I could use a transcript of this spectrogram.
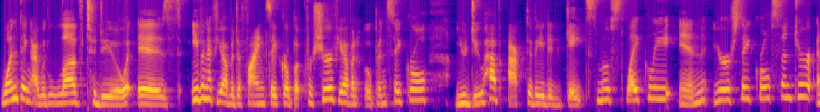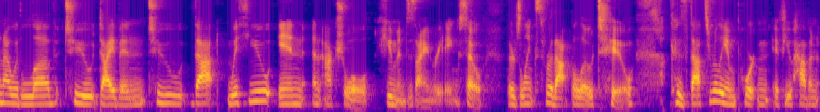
one thing I would love to do is, even if you have a defined sacral, but for sure if you have an open sacral, you do have activated gates most likely in your sacral center. And I would love to dive into that with you in an actual human design reading. So there's links for that below too, because that's really important if you have an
